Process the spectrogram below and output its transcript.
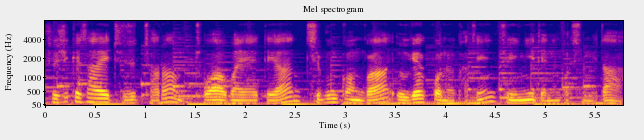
주식회사의 주주처럼 조합에 대한 지분권과 의결권을 가진 주인이 되는 것입니다.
